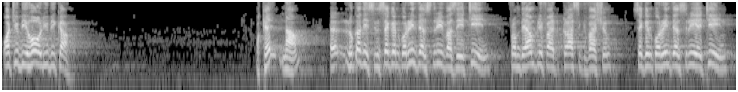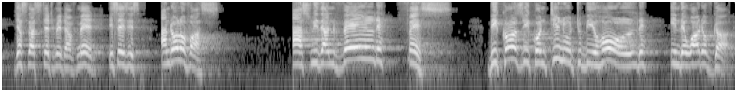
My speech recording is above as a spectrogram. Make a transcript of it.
What you behold, you become. Okay, now, uh, look at this in 2 Corinthians 3, verse 18, from the Amplified Classic Version. 2 Corinthians 3 18, just that statement I've made. It says this, and all of us, as with unveiled face, because we continue to behold in the Word of God,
